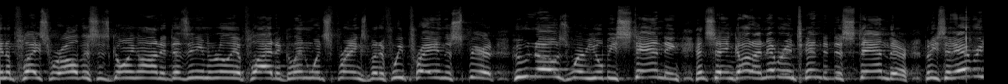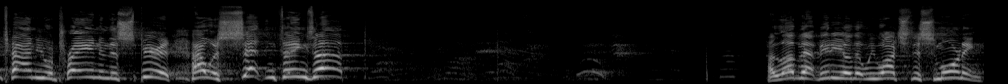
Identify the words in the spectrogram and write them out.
in a place where all this is going on. It doesn't even really apply to Glenwood Springs. But if we pray in the Spirit, who knows where you'll be standing and saying, God, I never intended to stand there. But He said, every time you were praying in the Spirit, I was setting things up. I love that video that we watched this morning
